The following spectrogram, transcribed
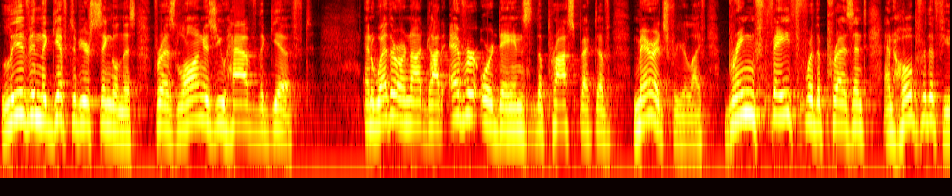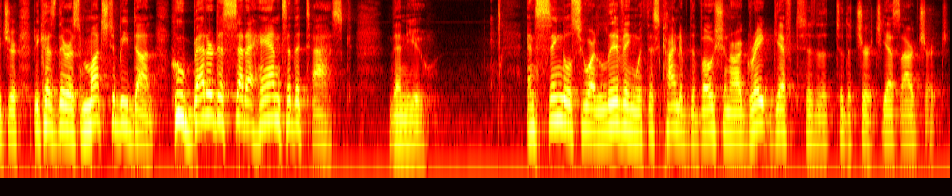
Live in the gift of your singleness for as long as you have the gift. And whether or not God ever ordains the prospect of marriage for your life, bring faith for the present and hope for the future because there is much to be done. Who better to set a hand to the task than you? And singles who are living with this kind of devotion are a great gift to the, to the church. Yes, our church.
